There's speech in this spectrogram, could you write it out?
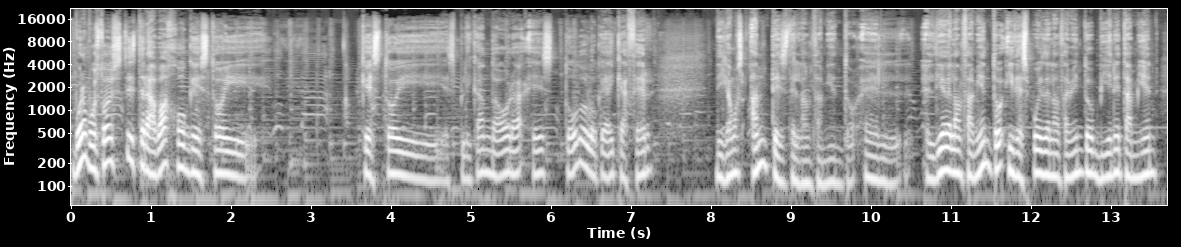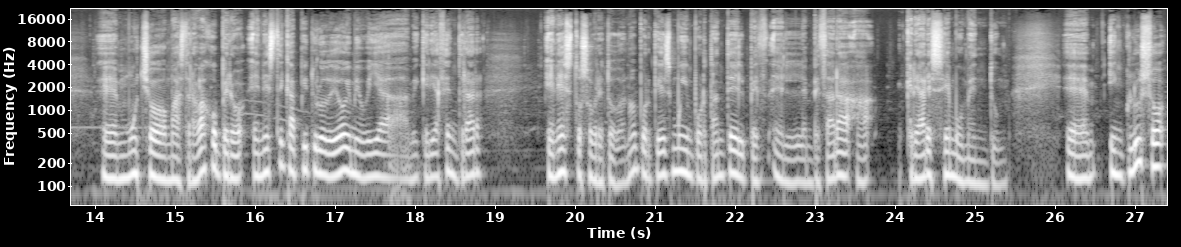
Bueno, pues todo este trabajo que estoy que estoy explicando ahora es todo lo que hay que hacer, digamos, antes del lanzamiento. El, día de lanzamiento y después del lanzamiento viene también eh, mucho más trabajo, pero en este capítulo de hoy me voy a, me quería centrar en esto sobre todo, ¿no? Porque es muy importante el, empezar a, crear ese momentum. Eh, incluso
